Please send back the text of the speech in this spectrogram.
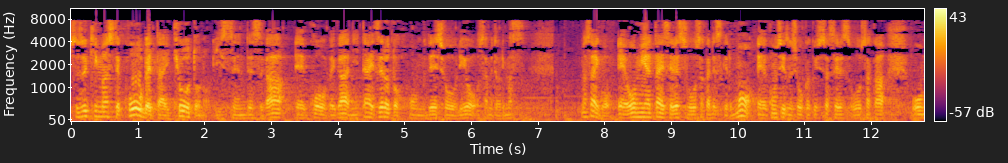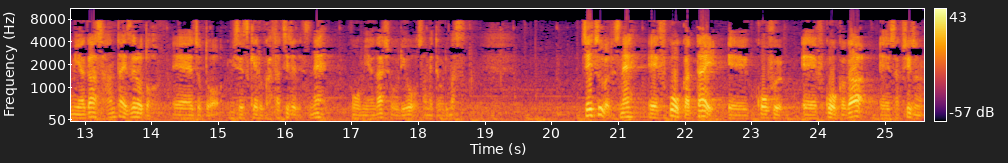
続きまして神戸対京都の一戦ですが、え、神戸が2対0とホームで勝利を収めております。まあ、最後、えー、大宮対セレッソ大阪ですけども、えー、今シーズン昇格したセレッソ大阪、大宮が3対0と、えー、ちょっと見せつける形でですね、大宮が勝利を収めております。J2 はですね、え、福岡対、え、甲府、え、福岡が、え、昨シーズン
